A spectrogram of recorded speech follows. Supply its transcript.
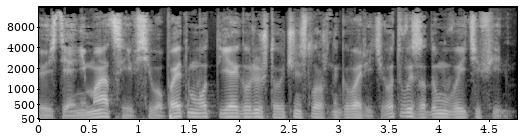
то есть и анимации, и всего. Поэтому вот я и говорю, что очень сложно говорить. Вот вы задумываете фильм.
